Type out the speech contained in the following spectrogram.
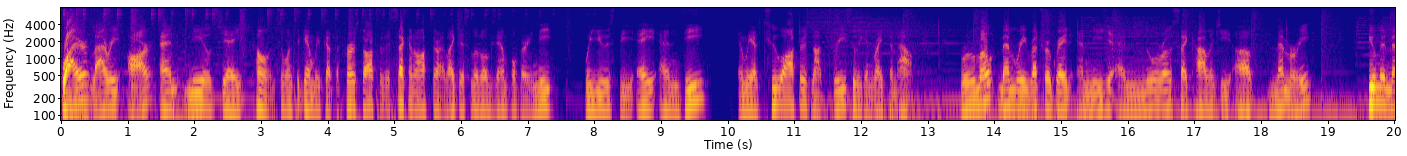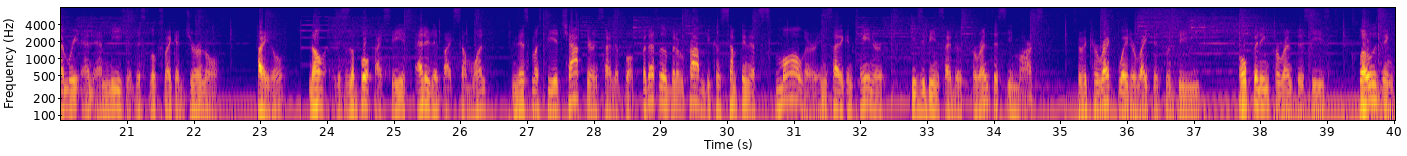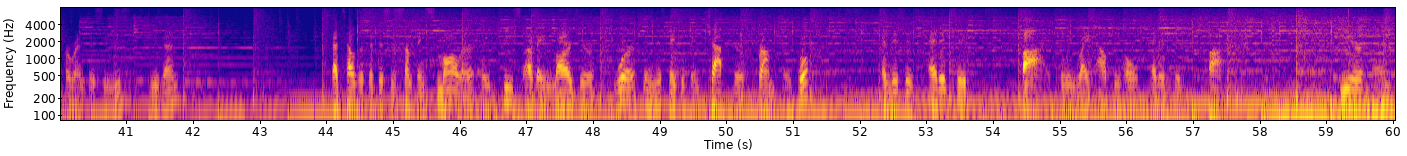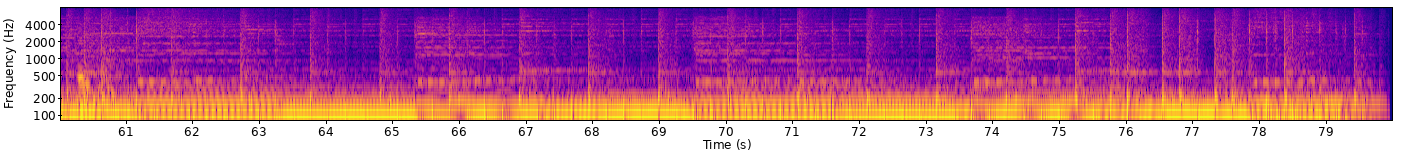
Squire, Larry R., and Neal J. Cohen. So once again, we've got the first author, the second author. I like this little example, very neat we use the A and D, and we have two authors, not three, so we can write them out. Remote Memory, Retrograde Amnesia, and Neuropsychology of Memory, Human Memory and Amnesia. This looks like a journal title. No, this is a book, I see. It's edited by someone, and this must be a chapter inside the book. But that's a little bit of a problem because something that's smaller inside a container needs to be inside those parenthesis marks. So the correct way to write this would be opening parentheses, closing parentheses, see them? That tells us that this is something smaller, a piece of a larger work. In this case, it's a chapter from a book. And this is edited by. So we write out the whole edited by. Year and page number.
